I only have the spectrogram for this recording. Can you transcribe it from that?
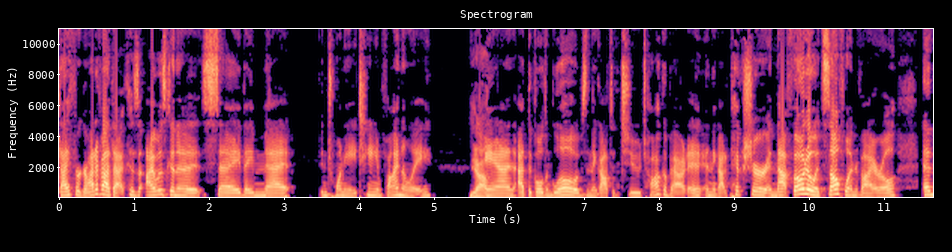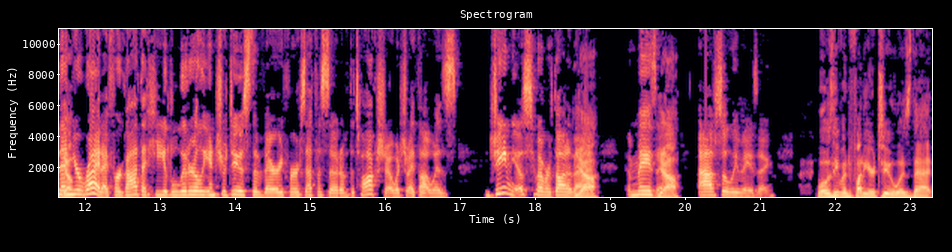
I forgot about that because I was gonna say they met in 2018 finally. Yeah. and at the Golden Globes, and they got to, to talk about it, and they got a picture, and that photo itself went viral. And then Yep. you're right, I forgot that he literally introduced the very first episode of the talk show, which I thought was genius. Whoever thought of that, Yeah. amazing, yeah. absolutely amazing. What was even funnier too was that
